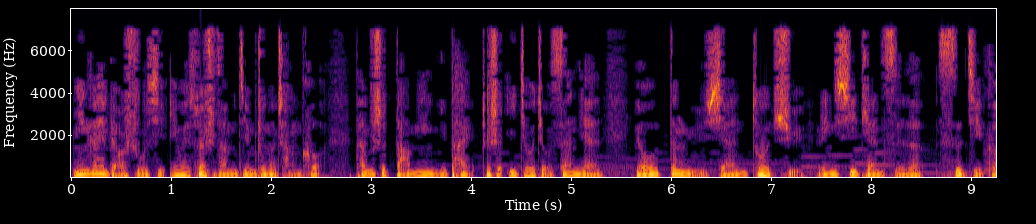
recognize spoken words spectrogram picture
你应该也比较熟悉，因为算是咱们节目中的常客。他们是达明一派，这是一九九三年由邓雨贤作曲、林夕填词的《四季歌》。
